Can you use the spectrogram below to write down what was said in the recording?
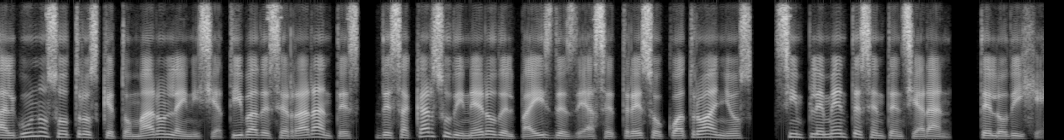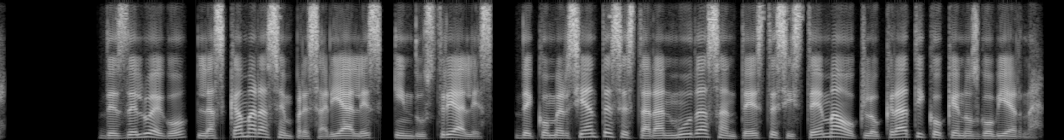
Algunos otros que tomaron la iniciativa de cerrar antes, de sacar su dinero del país desde hace tres o cuatro años, simplemente sentenciarán, te lo dije. Desde luego, las cámaras empresariales, industriales, de comerciantes estarán mudas ante este sistema oclocrático que nos gobierna.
